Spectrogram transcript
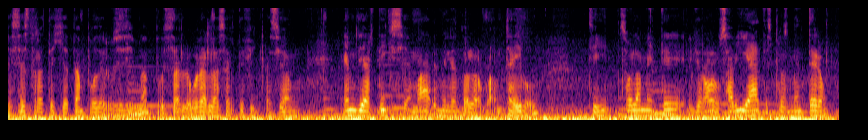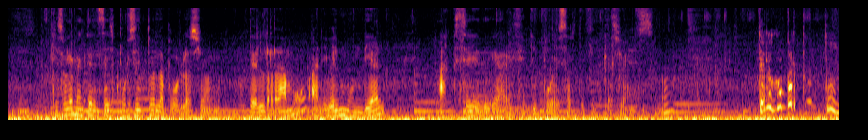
esa estrategia tan poderosísima, pues al lograr la certificación MDRT, se llama The Million Dollar Round Table, ¿sí? solamente, yo no lo sabía, después me entero, que solamente el 6% de la población del ramo a nivel mundial accede a ese tipo de certificaciones. Te lo comparto pues,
